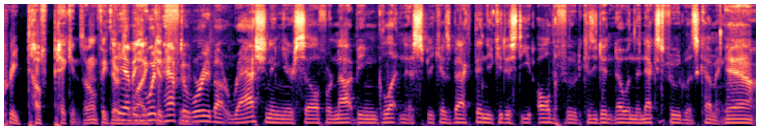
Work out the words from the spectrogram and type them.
pretty tough pickings. I don't think there was Yeah, but you wouldn't have to worry about rationing yourself or not being gluttonous because back then you could just eat all the food because you didn't know when the next food was coming. Yeah,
